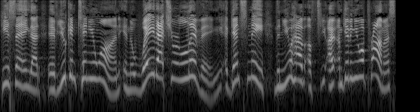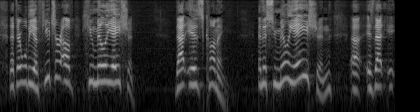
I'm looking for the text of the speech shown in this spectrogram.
He is saying that if you continue on in the way that you're living against me, then you have a few, I, I'm giving you a promise that there will be a future of humiliation that is coming. And this humiliation uh, is that it,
